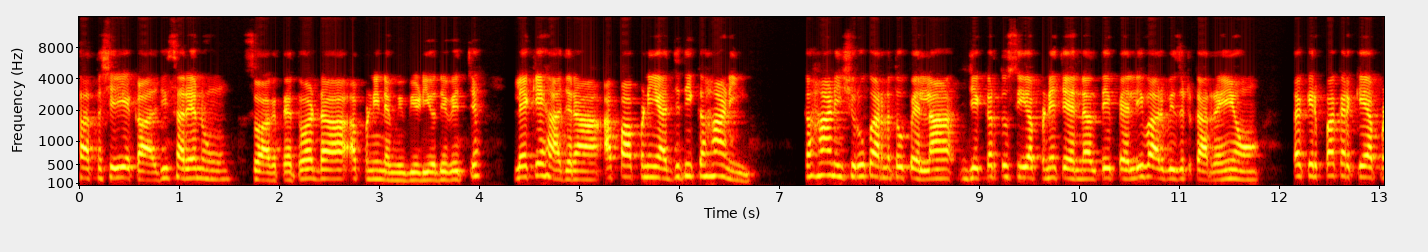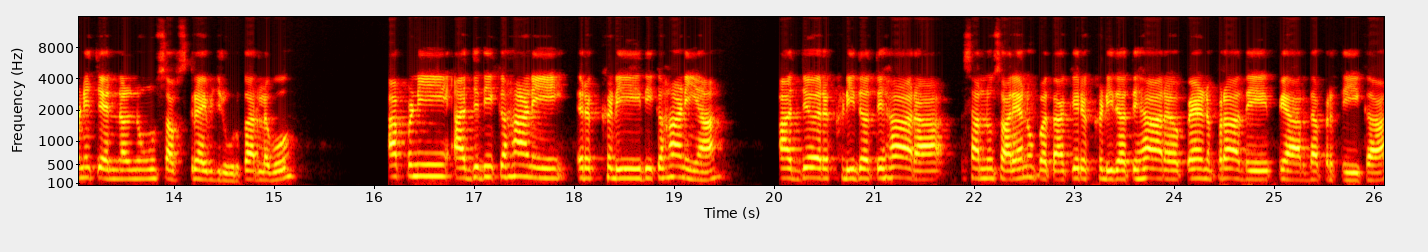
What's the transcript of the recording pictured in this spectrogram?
ਸਤਿ ਸ਼੍ਰੀ ਅਕਾਲ ਜੀ ਸਾਰਿਆਂ ਨੂੰ। ਸਵਾਗਤ ਹੈ ਤੁਹਾਡਾ ਆਪਣੀ ਨਵੀਂ ਵੀਡੀਓ ਦੇ ਵਿੱਚ। ਲੈ ਕੇ ਹਾਜ਼ਰ ਹਾਂ ਆਪਾਂ ਆਪਣੀ ਅੱਜ ਦੀ ਕਹਾਣੀ। ਕਹਾਣੀ ਸ਼ੁਰੂ ਕਰਨ ਤੋਂ ਪਹਿਲਾਂ ਜੇਕਰ ਤੁਸੀਂ ਆਪਣੇ ਚੈਨਲ ਤੇ ਪਹਿਲੀ ਵਾਰ ਵਿਜ਼ਿਟ ਕਰ ਰਹੇ ਹੋ, ਤਾਂ ਕਿਰਪਾ ਕਰਕੇ ਆਪਣੇ ਚੈਨਲ ਨੂੰ ਸਬਸਕ੍ਰਾਈਬ ਜ਼ਰੂਰ ਕਰ ਲਵੋ। ਆਪਣੀ ਅੱਜ ਦੀ ਕਹਾਣੀ ਰੱਖੜੀ ਦੀ ਕਹਾਣੀ ਆ। ਅੱਜ ਰੱਖੜੀ ਦਾ ਤਿਹਾਰ ਆ। ਸਾਨੂੰ ਸਾਰਿਆਂ ਨੂੰ ਪਤਾ ਕਿ ਰੱਖੜੀ ਦਾ ਤਿਹਾਰ ਭੈਣ ਭਰਾ ਦੇ ਪਿਆਰ ਦਾ ਪ੍ਰਤੀਕ ਆ।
